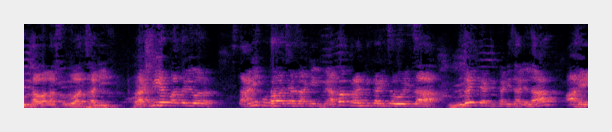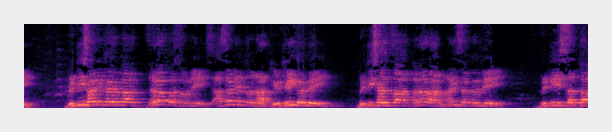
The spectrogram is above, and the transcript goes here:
उठावाला सुरुवात झाली. राष्ट्रीय पातळीवर स्थानिक उठावाच्या जागी व्यापक क्रांतिकारी चळवळीचा उदय त्या ठिकाणी झालेला आहे. ब्रिटिश अधिकाऱ्यांना जरब बसवणे शासन यंत्रणा खिळखिळी करणे ब्रिटिशांचा दरारा नाहीसा करणे ब्रिटिश सत्ता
